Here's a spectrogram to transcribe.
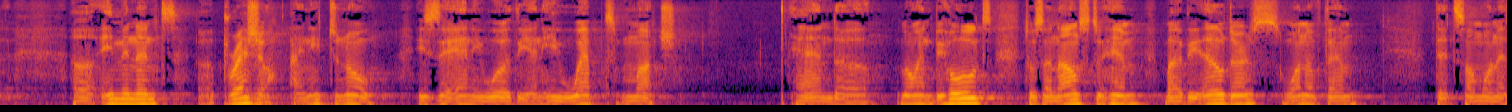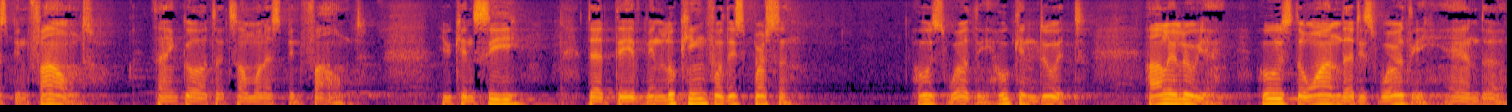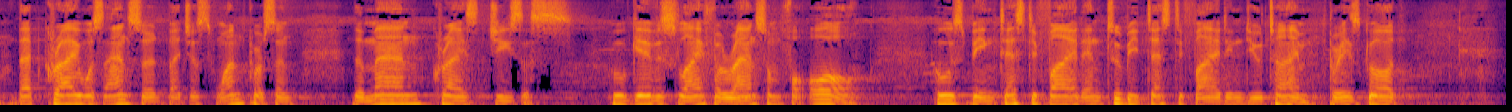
uh, imminent uh, pressure. I need to know, is there any worthy? And he wept much. And uh, lo and behold, it was announced to him by the elders, one of them, that someone has been found. Thank God that someone has been found. You can see that they've been looking for this person. Who's worthy? Who can do it? Hallelujah. Who's the one that is worthy? And uh, that cry was answered by just one person, the man Christ Jesus, who gave his life a ransom for all, who's being testified and to be testified in due time. Praise God.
